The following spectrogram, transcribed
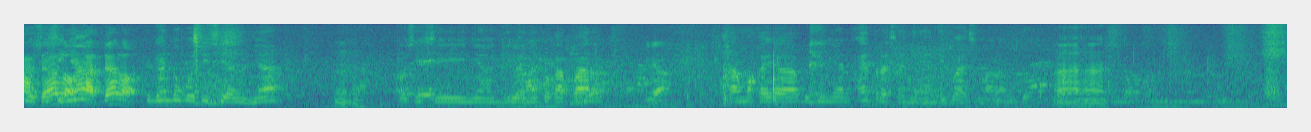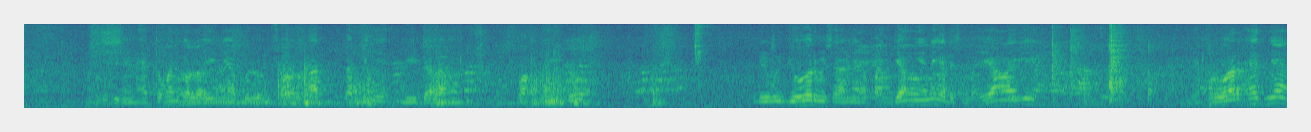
ada loh, posisinya. ada loh. Tergantung posisi anunya, Mm-mm. posisinya gilanya tuh kapan. Iya. Sama kayak beginian head rasanya yang dibahas semalam tuh. Ah, ah. Yang Beginian head tuh kan kalau inya belum sholat, tapi di dalam waktu itu di juhur misalnya panjangnya nih ada sembahyang lagi ya keluar headnya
